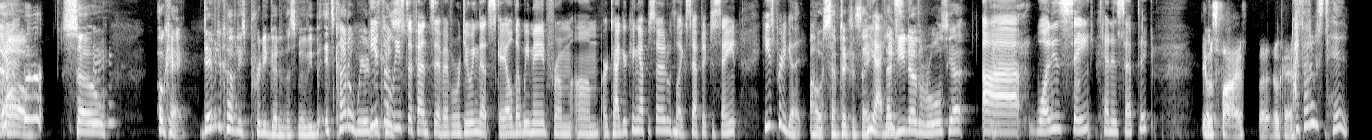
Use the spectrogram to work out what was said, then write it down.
Yeah. Um, so, okay, David Duchovny's pretty good in this movie, but it's kind of weird. He's the least offensive. If we're doing that scale that we made from um, our Tiger King episode with like septic to saint, he's pretty good. Oh, septic to saint. Yeah, Now, do you know the rules yet? Uh, one is saint, ten is septic. It was five, but okay. I thought it was ten.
